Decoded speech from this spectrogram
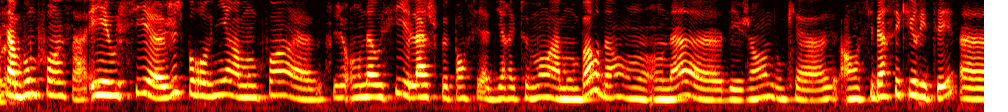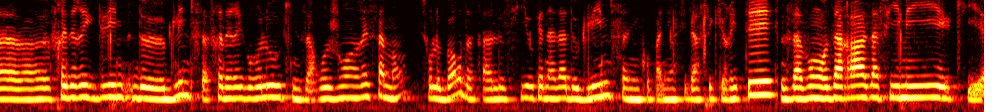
c'est un bon point, ça. Et aussi, euh, juste pour revenir à mon point, euh, on a aussi, là, je peux penser directement à mon board. hein, on, a euh, des gens donc euh, en cybersécurité. Frédéric de Glimpse, Frédéric Grelot, qui nous a rejoint récemment sur le board, le CEO Canada de Glimpse, une compagnie en cybersécurité. Nous avons Zara Zafiemei, qui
